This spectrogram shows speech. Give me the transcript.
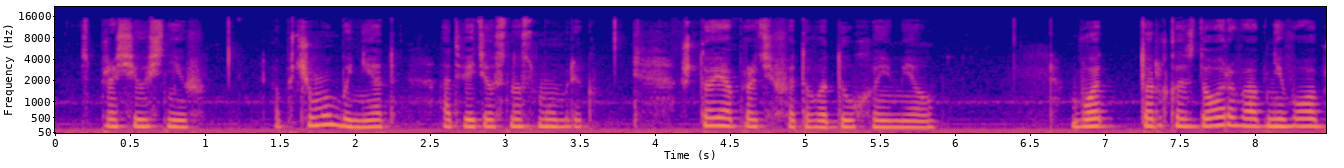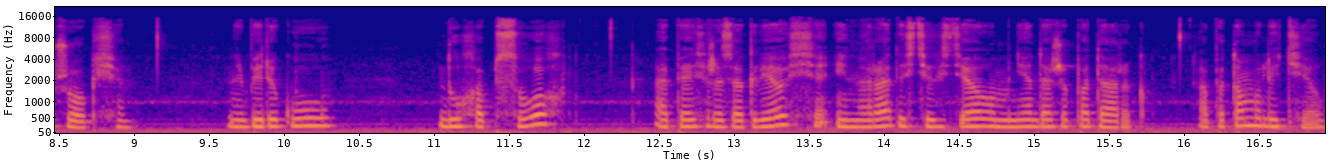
— спросил Снив. «А почему бы нет?» — ответил Снос Мумрик. «Что я против этого духа имел?» Вот только здорово об него обжегся. На берегу дух обсох, опять разогрелся и на радостях сделал мне даже подарок а потом улетел.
